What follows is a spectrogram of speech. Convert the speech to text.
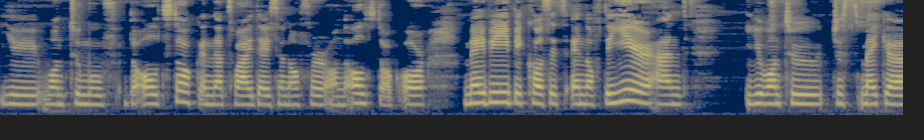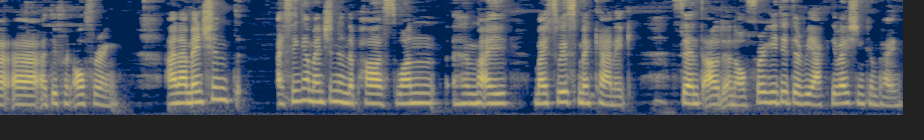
you want to move the old stock and that's why there's an offer on the old stock. Or maybe because it's end of the year and you want to just make a, a, different offering. And i mentioned i think i mentioned in the past one my my swiss mechanic sent out an offer. He did a reactivation campaign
